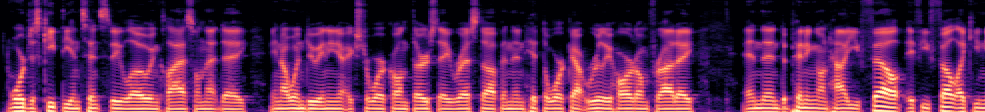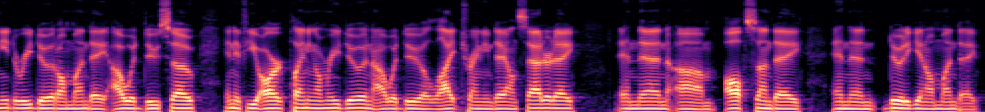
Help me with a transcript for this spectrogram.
or just keep the intensity low in class on that day. And I wouldn't do any extra work on Thursday, rest up, and then hit the workout really hard on Friday. And then, depending on how you felt, if you felt like you need to redo it on Monday, I would do so. And if you are planning on redoing, I would do a light training day on Saturday and then um, off Sunday and then do it again on Monday.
